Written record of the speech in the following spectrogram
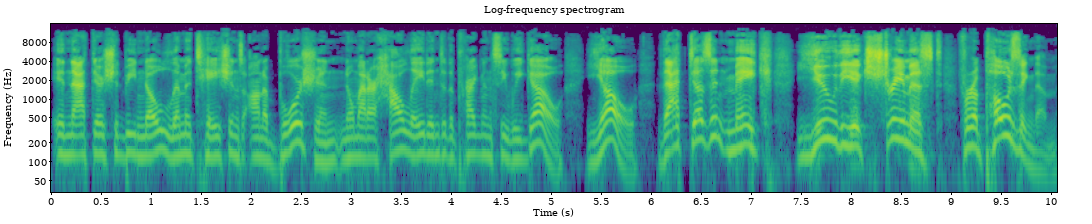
in that there should be no limitations on abortion no matter how late into the pregnancy we go. Yo, that doesn't make you the extremist for opposing them.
